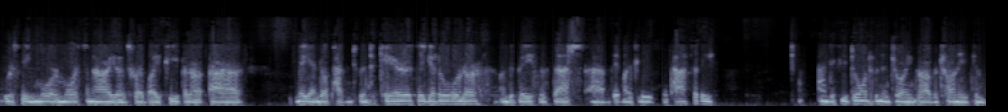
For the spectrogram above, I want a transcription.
we're seeing more and more scenarios whereby people are, are, may end up having to enter care as they get older on the basis that um, they might lose capacity. And if you don't have an enduring of attorney, it can,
